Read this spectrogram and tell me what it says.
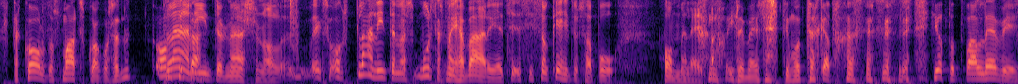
sitä koulutusmatskua, kun se nyt on Plan sitä... International, onko Plan International, muistaaks mä ihan väärin, että se, siis se on kehitysapu hommeleita. No ilmeisesti, mutta kato, jutut vaan levii.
